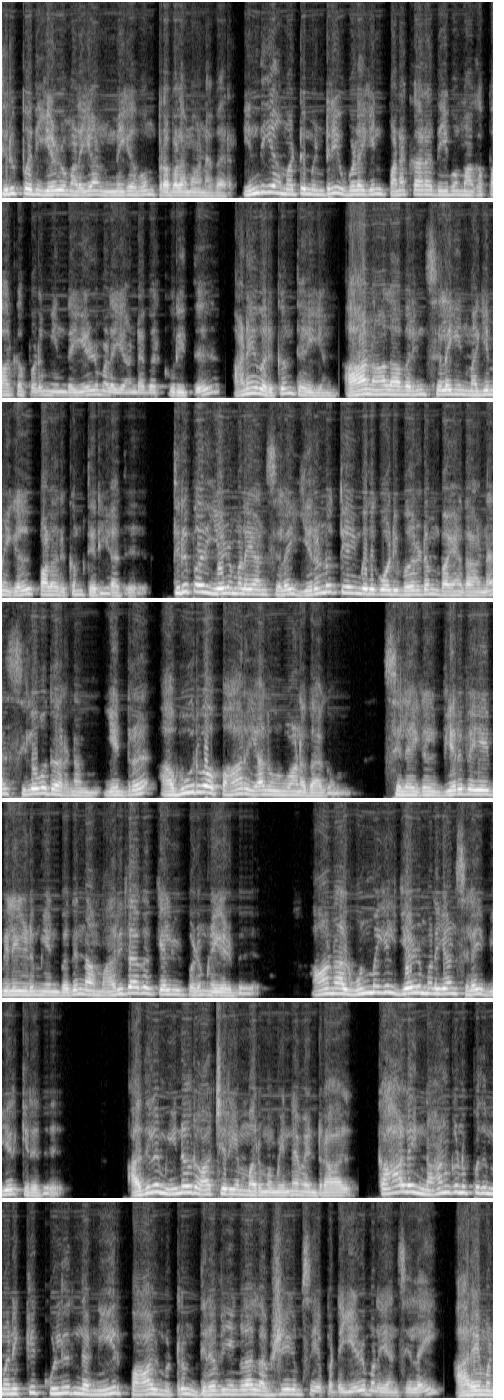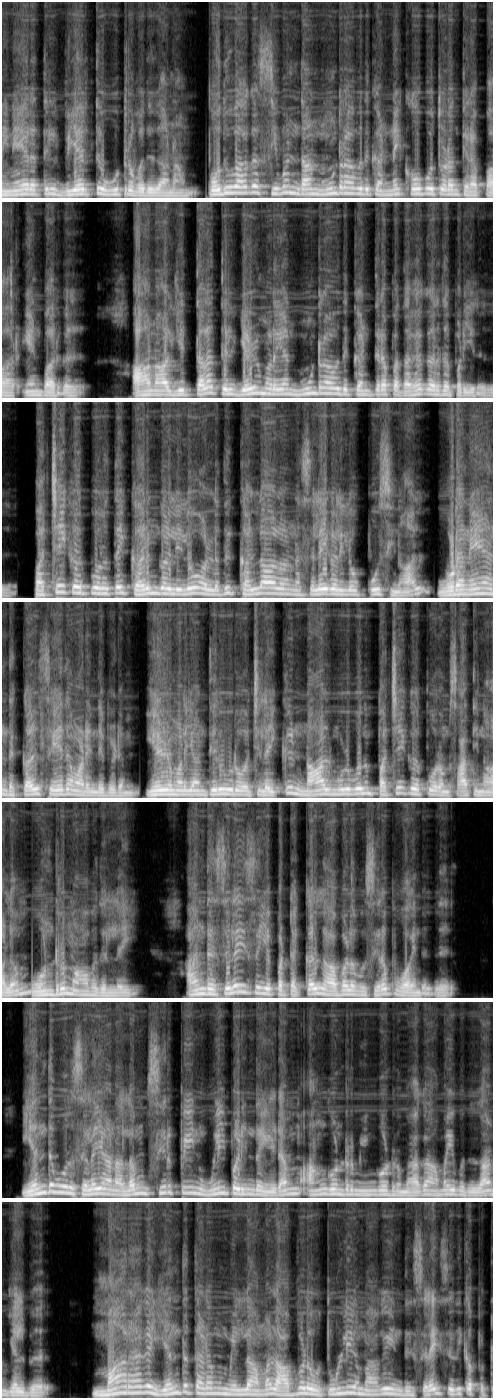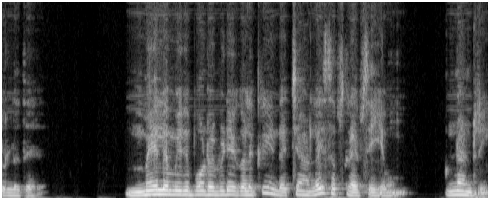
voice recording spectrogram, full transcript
திருப்பதி ஏழுமலையான் மிகவும் பிரபலமானவர். இந்தியா மட்டுமின்றி உலகின் பணக்கார தெய்வமாக பார்க்கப்படும் இந்த ஏழுமலையாண்டவர் குறித்து அனைவருக்கும் தெரியும். ஆனால் அவரின் சிலையின் மகிமைகள் பலருக்கும் தெரியாது. திருப்பதி ஏழுமலையான் சிலை இருநூத்தி ஐம்பது கோடி வருடம் வயதான சிலோதரணம் என்ற அபூர்வ பாறையால் உருவானதாகும். சிலைகள் வியர்வையை வெளியிடும் என்பது நாம் அரிதாக கேள்விப்படும் நிகழ்வு. ஆனால் உண்மையில் ஏழுமலையான் சிலை வியர்க்கிறது. அதிலும் இன்னொரு ஆச்சரியம் மர்மம் என்னவென்றால் காலை நான்கு முப்பது மணிக்கு குளிர்ந்த நீர் பால் மற்றும் திரவியங்களால் அபிஷேகம் செய்யப்பட்ட ஏழுமலையான் சிலை அரை மணி நேரத்தில் வியர்த்து ஊற்றுவதுதானாம். பொதுவாக சிவன் தான் மூன்றாவது கண்ணை கோபத்துடன் திறப்பார் என்பார்கள். ஆனால் இத்தலத்தில் ஏழுமலையான் மூன்றாவது கண் திறப்பதாக கருதப்படுகிறது. பச்சை கற்பூரத்தை கருங்கல்லிலோ அல்லது கல்லாலான சிலைகளிலோ பூசினால் உடனே அந்த கல் சேதமடைந்துவிடும். ஏழுமலையான் திருவுருவச் சிலைக்கு நாள் முழுவதும் பச்சை கற்பூரம் சாத்தினாலும் ஒன்றும் ஆவதில்லை. அந்த சிலை செய்யப்பட்ட கல் அவ்வளவு சிறப்பு வாய்ந்தது. எந்த ஒரு சிலையானாலும் சிற்பியின் உளிப்படிந்த இடம் அங்கொன்றும் இங்கொன்றுமாக அமைவதுதான் இயல்பு. மாறாக எந்த தடமும் இல்லாமல் அவ்வளவு துல்லியமாக இந்த சிலை செதுக்கப்பட்டுள்ளது. மேலும் இது போன்ற வீடியோக்களுக்கு இந்த சேனலை சப்ஸ்கிரைப் செய்யவும். நன்றி.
